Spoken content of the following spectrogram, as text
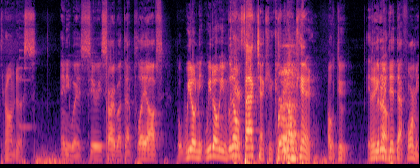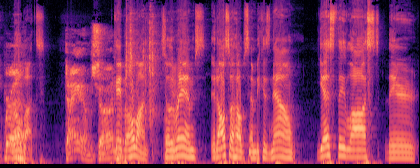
Throw them to us. Anyways, Siri, Sorry about that. Playoffs, but we don't need. We don't even. We care. don't fact check here because we don't care. Oh, dude, it There you literally go. did that for me. Robots. Damn, son. Okay, but hold on. So the Okay. Rams, it also helps them because now, yes, they lost their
